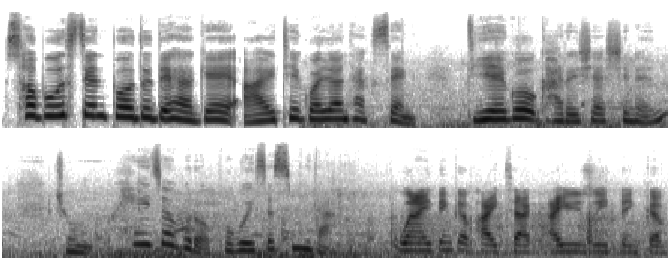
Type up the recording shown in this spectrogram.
서부 스탠퍼드 대학의 IT 관련 학생 디에고 가르샤 씨는 좀 회의적으로 보고 있었습니다. When I think of high tech, I usually think of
